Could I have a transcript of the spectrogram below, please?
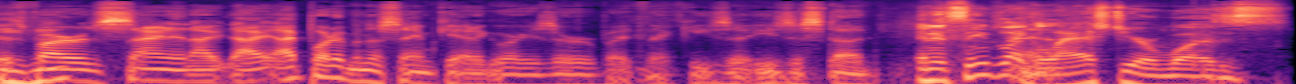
as mm-hmm. far as signing, I, I, I put him in the same category as Herb. I think he's a he's a stud. And it seems like last year was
